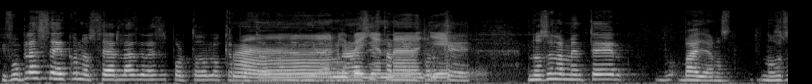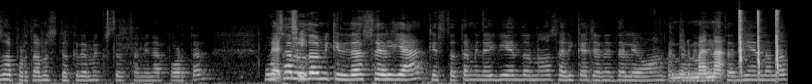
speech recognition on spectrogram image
Y fue un placer conocerlas, gracias por todo lo que aportaron a mi Ah, mi vida. Gracias también Naye. porque no solamente, vaya, nos- nosotros aportamos, sino créeme que ustedes también aportan. Un saludo a mi querida Celia, que está también ahí viéndonos, a Erika Janet de León, que A mi también hermana. está viéndonos,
